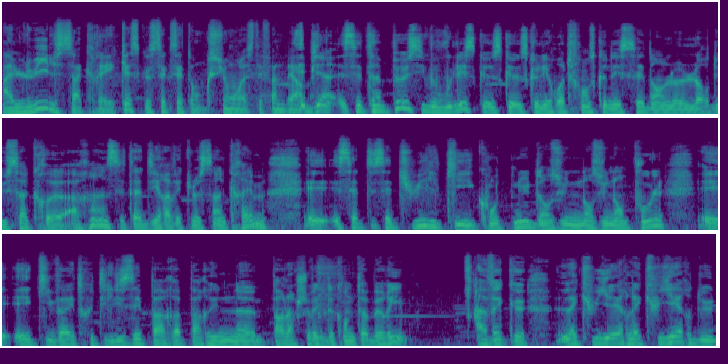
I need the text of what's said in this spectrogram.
à l'huile sacrée. Qu'est-ce que c'est que cette onction, euh, Stéphane Bern? Eh bien, c'est un peu, si vous voulez, ce que, ce que, ce que les rois de France connaissaient dans le, lors du sacre à Reims, c'est-à-dire avec le saint crème, et cette, cette huile qui est contenue dans une, dans une ampoule et, et qui va être utilisée par, par, une, par l'archevêque de Canterbury avec euh, la cuillère, la cuillère du,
